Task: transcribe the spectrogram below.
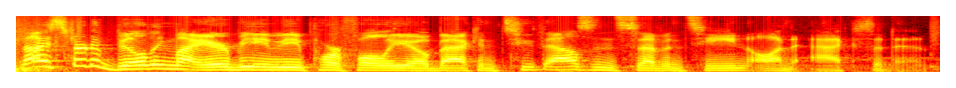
Now, I started building my Airbnb portfolio back in 2017 on accident.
